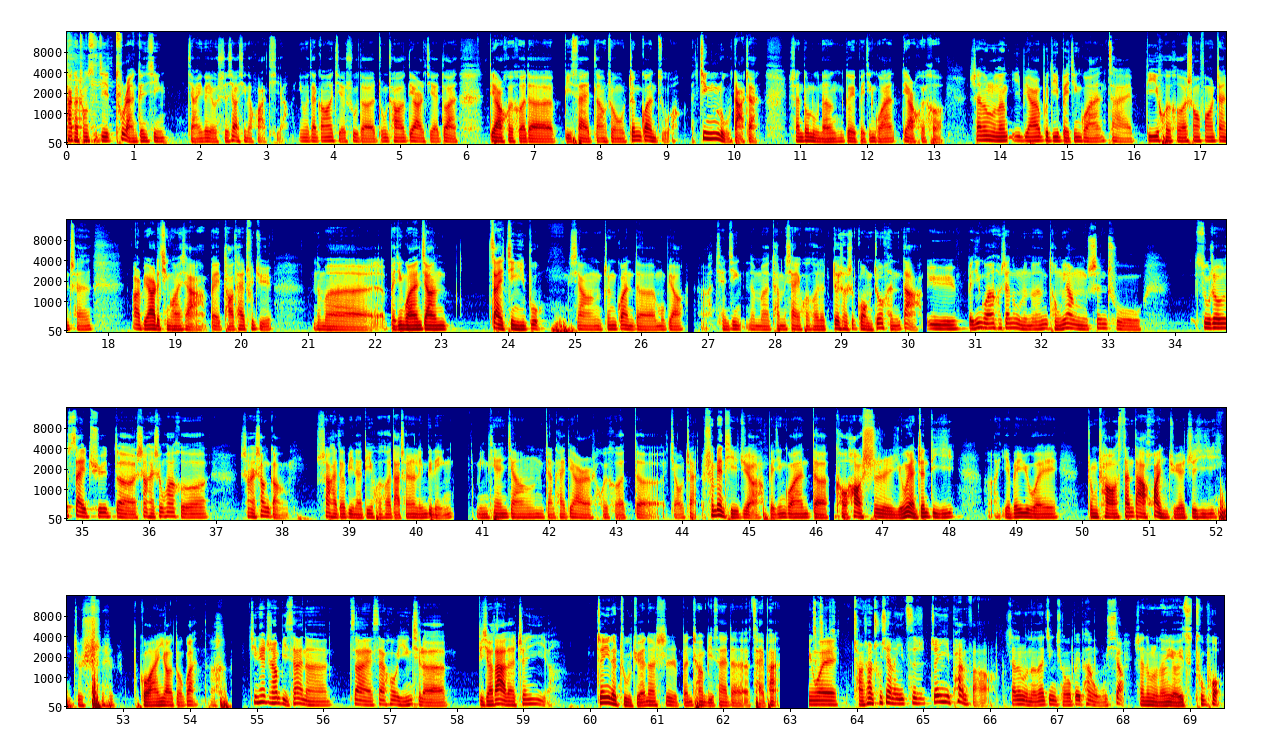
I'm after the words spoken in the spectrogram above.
塔可冲司机突然更新，讲一个有时效性的话题啊，因为在刚刚结束的中超第二阶段第二回合的比赛当中，争冠组啊金鲁大战，山东鲁能对北京国安第二回合，山东鲁能一比二不敌北京国安，在第一回合双方战成二比二的情况下被淘汰出局，那么北京国安将再进一步向争冠的目标啊前进。那么他们下一回合的对手是广州恒大，与北京国安和山东鲁能同样身处苏州赛区的上海申花和上海上港。上海德比呢，第一回合打成了零比零，明天将展开第二回合的交战。顺便提一句啊，北京国安的口号是永远争第一啊，也被誉为中超三大幻觉之一，就是 国安要夺冠啊。今天这场比赛呢，在赛后引起了比较大的争议啊。争议的主角呢是本场比赛的裁判，因为场上出现了一次争议判罚啊，山东鲁能的进球被判无效。山东鲁能有一次突破，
